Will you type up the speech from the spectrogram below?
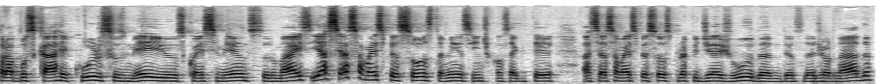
para buscar recursos, meios, conhecimentos, tudo mais, e acesso a mais pessoas também, assim, a gente consegue ter acesso a mais pessoas para pedir ajuda dentro da jornada.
